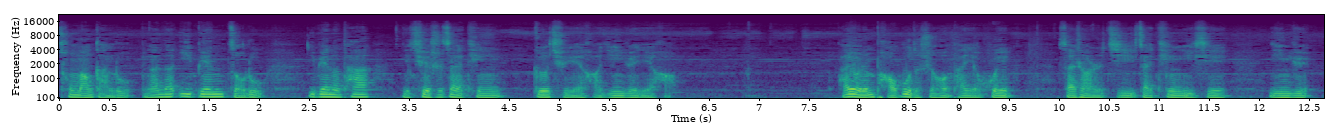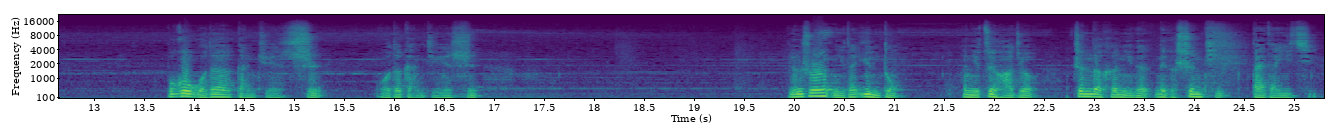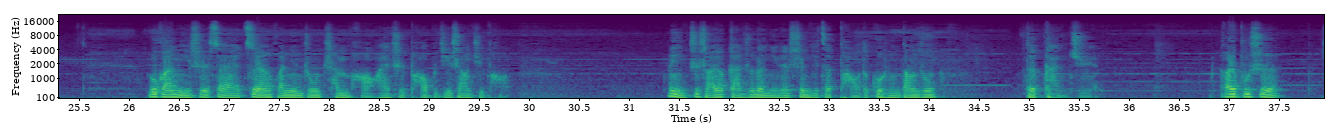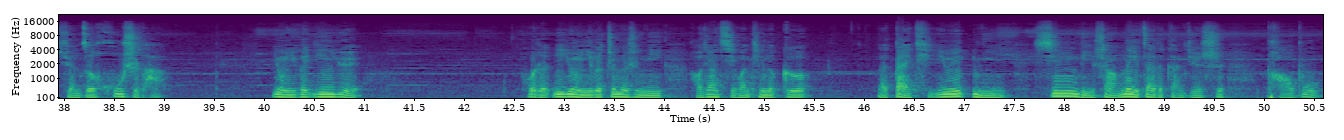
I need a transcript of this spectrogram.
匆忙赶路。你看他一边走路，一边呢，他也确实在听歌曲也好，音乐也好。还有人跑步的时候，他也会塞上耳机，在听一些音乐。不过我的感觉是，我的感觉是，比如说你在运动。那你最好就真的和你的那个身体待在一起，不管你是在自然环境中晨跑，还是跑步机上去跑，那你至少要感受到你的身体在跑的过程当中的感觉，而不是选择忽视它，用一个音乐或者你用一个真的是你好像喜欢听的歌来代替，因为你心理上内在的感觉是跑步。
